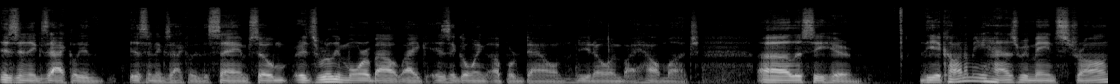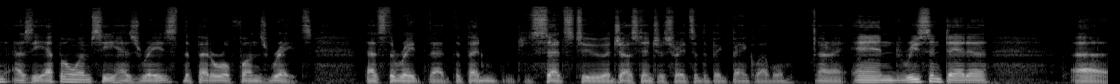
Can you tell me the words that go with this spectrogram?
isn't exactly isn't exactly the same. So it's really more about like is it going up or down, you know, and by how much. Uh, let's see here. The economy has remained strong as the FOMC has raised the federal funds rates. That's the rate that the Fed sets to adjust interest rates at the big bank level. All right. And recent data uh,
